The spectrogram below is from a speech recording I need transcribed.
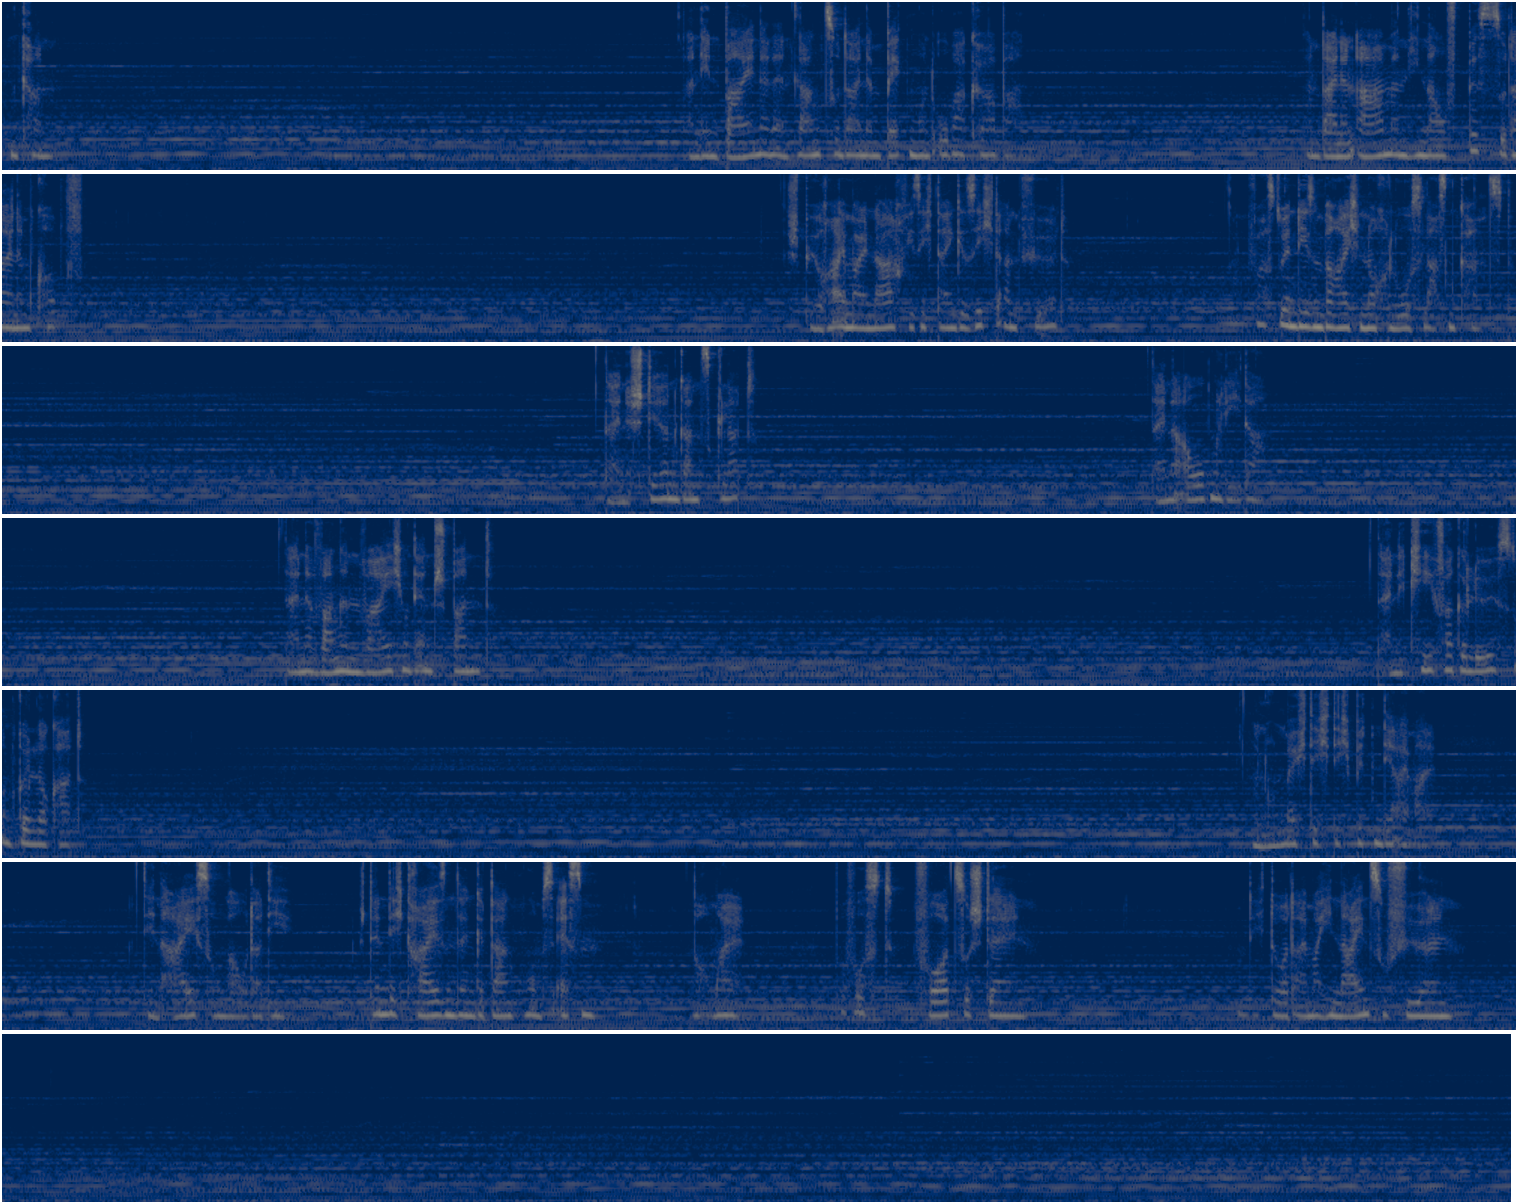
Ausbreiten kann. An den Beinen entlang zu deinem Becken und Oberkörper. An deinen Armen hinauf bis zu deinem Kopf. Spüre einmal nach, wie sich dein Gesicht anfühlt was du in diesem Bereich noch loslassen kannst. Deine Stirn ganz glatt. Deine Augenlider. Deine Wangen weich und entspannt. Deine Kiefer gelöst und gelockert. Und nun möchte ich dich bitten, dir einmal den Heißhunger oder die ständig kreisenden Gedanken ums Essen nochmal bewusst vorzustellen dort einmal hineinzufühlen.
